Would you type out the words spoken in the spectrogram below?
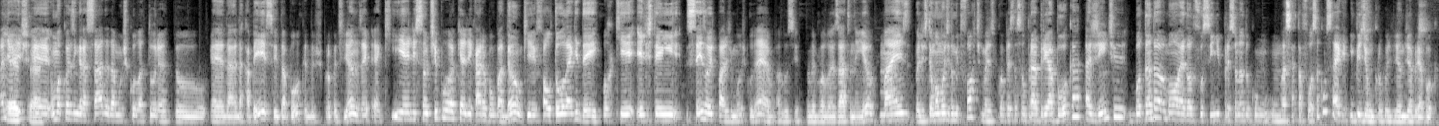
Aliás, é, uma coisa engraçada da musculatura do, é, da, da cabeça e da boca dos crocodilianos é, é que eles são tipo aquele cara bombadão que faltou o leg day, porque eles têm seis ou oito pares de músculo, né? A Lucy não lembro o valor exato, nem eu, mas eles têm uma mordida muito forte, mas em compensação para abrir a boca, a gente botando a mão ao redor do focinho e pressionando com uma certa força consegue impedir um crocodiliano de abrir a boca.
